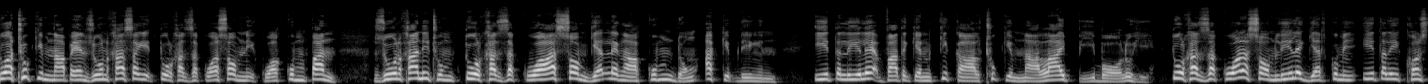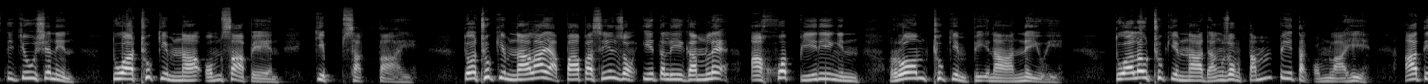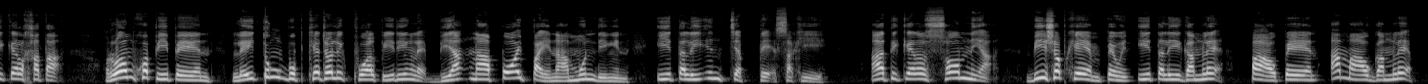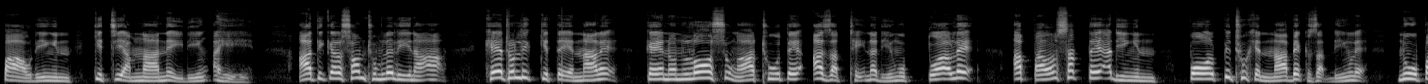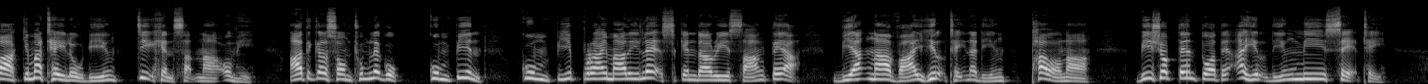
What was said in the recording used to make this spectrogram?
tua thukim na pen zun kha sagi tul kha zakwa som ni kwa kumpan. Zun kha ni thum tul kha zakwa som gel lenga kum dong akip dingin. Italy le vatican ki kal thukim na lai pi bolu hi. Tul kha zakwa som li le gyat kumin italy constitution in. Tua thukim na om sa pen kip sak tai. To thukim nalaya papa sin zong italy gamle a khwa piring in rom thukim pi na nei hi. Tua lo thukim na dang zong tampi tak om la hi. Article khata rom kho pi pen, leitung bup catholic phual pi ding le biak na poi pai na mun ding in italy in chepte sakhi article somnia bishop khem pewin italy gamle pau pen, amau gamle pau ding in kichiam na nei ding a hi article som thum le lina a, catholic kite na le canon law sunga thu te azat the na ding up to le apal sat te ading in pol pi thu khen na bek zat ding le nu pa kima thailo ding chi khen sat na om hi. Article som thum le go kumpin kumpi primary le secondary sang te a. Biak na vai hil theina ding, phal na. Bishop ten to te a hil ding mi se the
